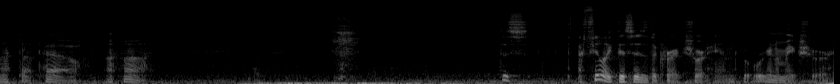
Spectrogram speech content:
Math.pow. Uh-huh. This, I feel like this is the correct shorthand, but we're gonna make sure.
